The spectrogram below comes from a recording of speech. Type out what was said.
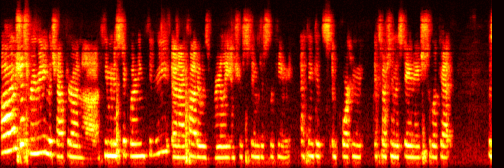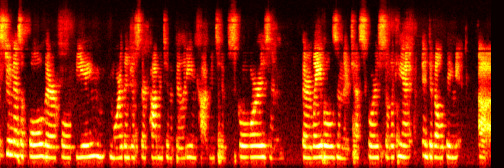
Uh, I was just rereading the chapter on uh, humanistic learning theory, and I thought it was really interesting. Just looking, I think it's important, especially in this day and age, to look at the student as a whole, their whole being, more than just their cognitive ability and cognitive scores and their labels and their test scores. So looking at and developing uh,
